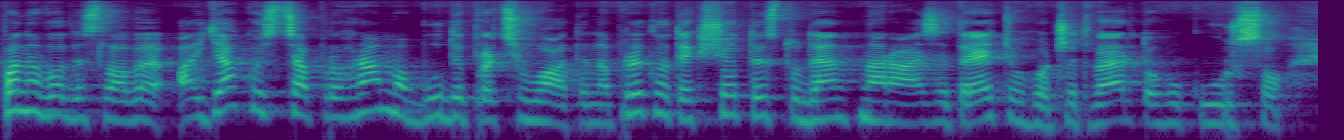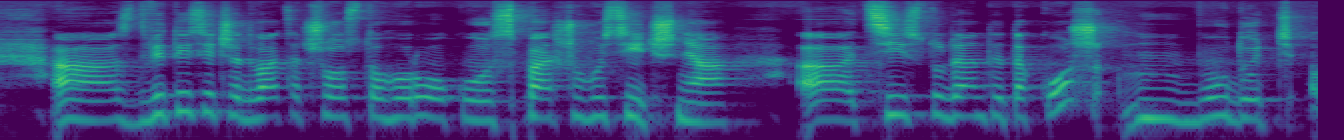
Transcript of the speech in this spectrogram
Пане Владиславе, а як ось ця програма буде працювати? Наприклад, якщо ти студент наразі третього, четвертого курсу з 2026 року, з 1 січня. Ці студенти також будуть е,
